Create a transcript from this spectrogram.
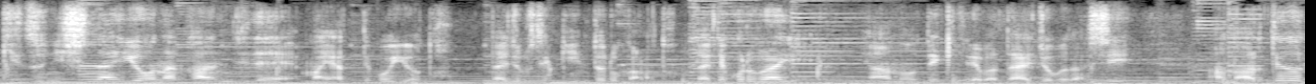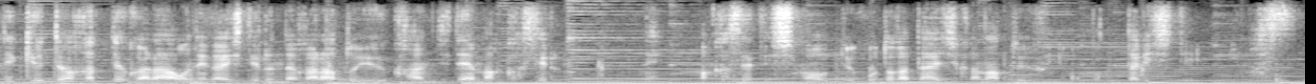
傷にしないような感じで、まあ、やってこいよと、大丈夫、責任取るからと、大体これぐらいあのできてれば大丈夫だしあの、ある程度できるって分かってるからお願いしてるんだからという感じで任せる、ね、任せてしまうということが大事かなというふうに思ったりしています。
